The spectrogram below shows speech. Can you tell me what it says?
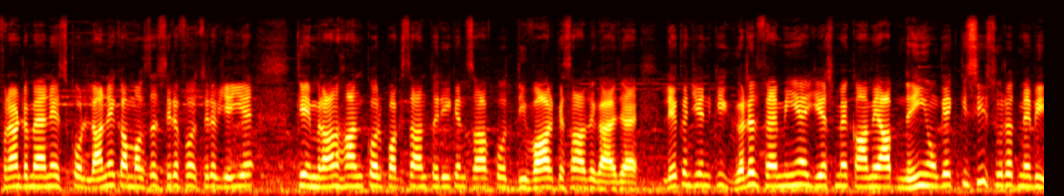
فرنٹ مین ہے اس کو لانے کا مقصد صرف اور صرف یہی ہے کہ عمران خان کو اور پاکستان تحریک انصاف کو دیوار کے ساتھ لگایا جائے۔ لیکن یہ ان کی غلط فہمی ہے، یہ اس میں کامیاب نہیں ہوں گے۔ کسی صورت میں بھی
